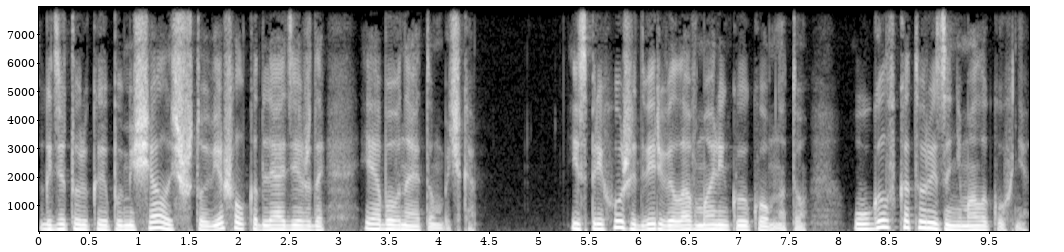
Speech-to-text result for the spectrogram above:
где только и помещалось, что вешалка для одежды и обувная тумбочка. Из прихожей дверь вела в маленькую комнату, угол в которой занимала кухня.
